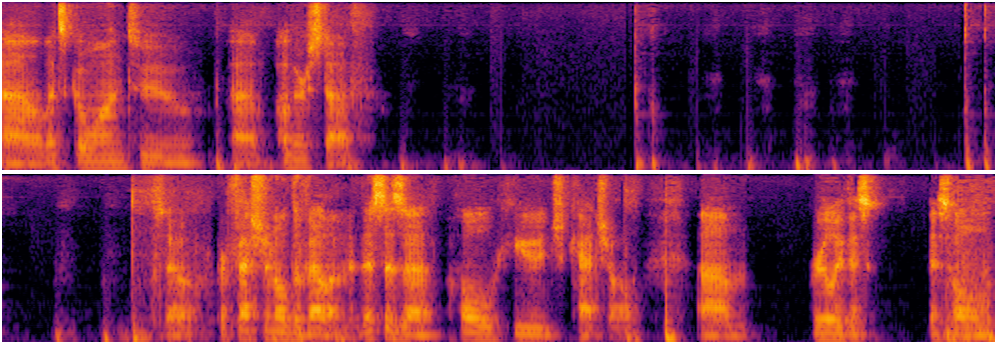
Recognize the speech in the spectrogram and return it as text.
Uh, let's go on to uh, other stuff. So professional development. This is a whole huge catch-all. Um, really, this this whole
